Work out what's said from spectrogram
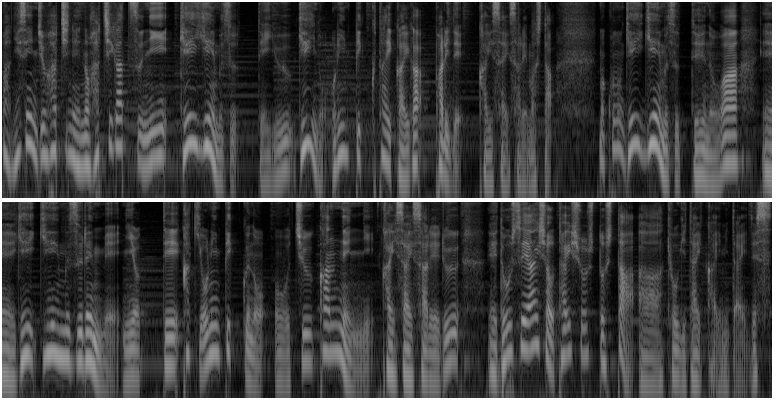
まあ、2018年の8月にゲイゲームズっていうゲイのオリンピック大会がパリで開催されました。まあ、このゲイゲームズっていうのは、えー、ゲイゲームズ連盟によって夏季オリンピックの中間年に開催される、えー、同性愛者を対象とした競技大会みたいです。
